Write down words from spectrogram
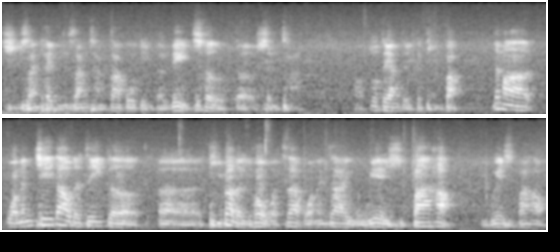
旗山太平商场大锅顶的内侧的审查，啊，做这样的一个提报。那么我们接到的这个呃提报了以后，我在我们在五月十八号，五月十八号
